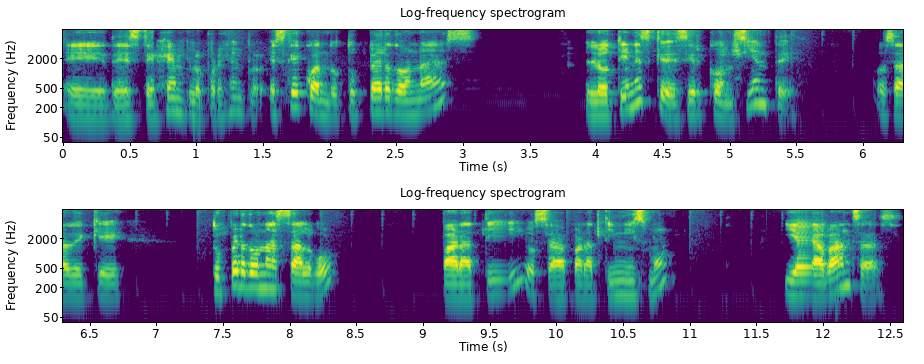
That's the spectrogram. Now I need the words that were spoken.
eh, de este ejemplo, por ejemplo, es que cuando tú perdonas, lo tienes que decir consciente, o sea, de que tú perdonas algo para ti, o sea, para ti mismo, y avanzas.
